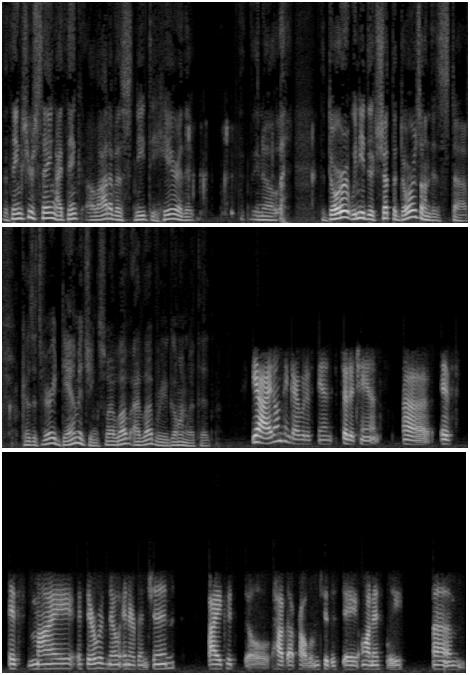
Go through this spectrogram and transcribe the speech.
the things you're saying, I think a lot of us need to hear that, you know, the door. We need to shut the doors on this stuff because it's very damaging. So I love, I love where you're going with it. Yeah, I don't think I would have stand, stood a chance uh, if if my if there was no intervention. I could still have that problem to this day. Honestly, um,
